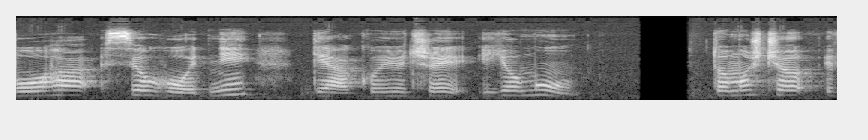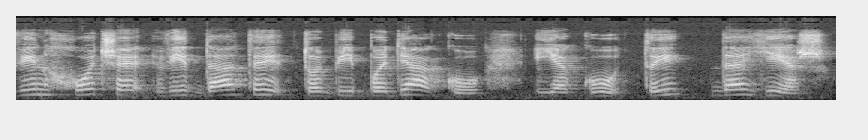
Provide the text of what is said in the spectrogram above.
Бога сьогодні, дякуючи йому. Тому що Він хоче віддати тобі подяку, яку ти даєш,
